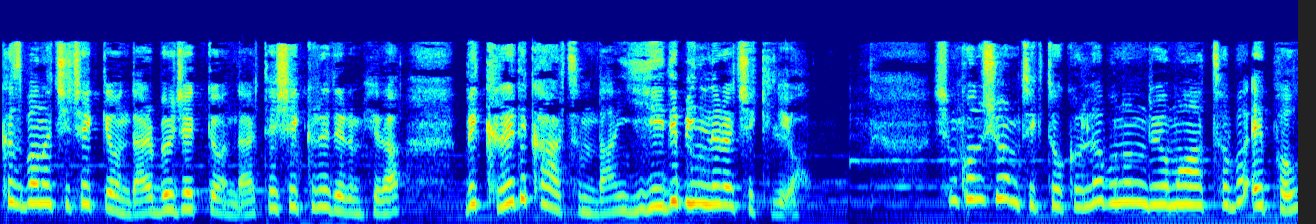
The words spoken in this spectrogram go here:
Kız bana çiçek gönder, böcek gönder. Teşekkür ederim Hira. Ve kredi kartımdan 7000 bin lira çekiliyor. Şimdi konuşuyorum TikToker'la. Bunun diyor muhatabı Apple.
